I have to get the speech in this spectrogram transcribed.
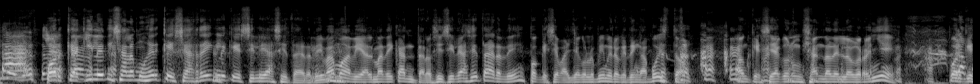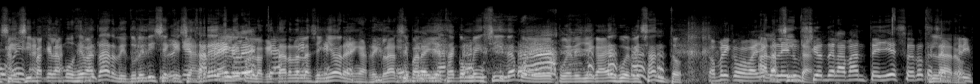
porque aquí le dice a la mujer que se arregle que se le hace tarde. Vamos a ver, alma de cántaro, si se le hace tarde, porque se vaya con lo primero que tenga puesto, aunque sea con un chanda del logroñé. Porque La si encima que la mujer va tarde y tú le dices que Que se arregle, arregle, con lo que tarda la señora en arreglarse Es para ella estar convencida, pues puede llegar el jueves santo. Hombre, y como vaya A la con la cita. ilusión del amante y eso, ¿no? Que Claro. se.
